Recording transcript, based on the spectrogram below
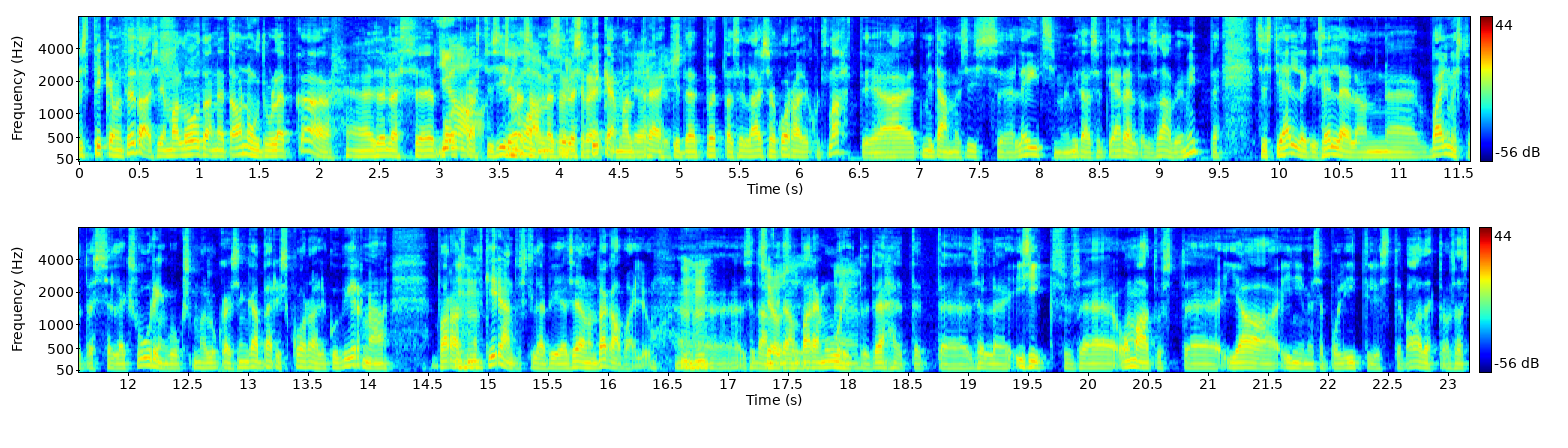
sellest pikemalt edasi ja ma loodan, et Anu tuleb ka äh, sellesse podcast'i, siis me saame sellest pikemalt rääkida, rääkida, et võtta selle asja korralikult lahti ja et mida me siis leidsime, mida sealt järeldada saab ja mitte. sest jällegi sellel on, äh, valmistudes selleks uuringuks, ma lugesin ka päris korraliku Virna varasemat mm -hmm. kirjandust läbi ja seal on väga palju mm -hmm. seda, mida on varem uuritud jah, et, et selle isiksuse omaduste ja inimese poliitiliste vaadete osas.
